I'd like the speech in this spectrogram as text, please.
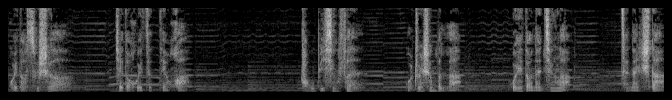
回到宿舍，接到惠子的电话。他无比兴奋，我专升本了，我也到南京了，在南师大。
